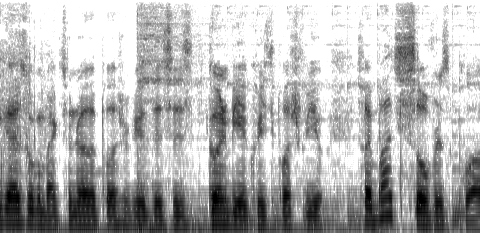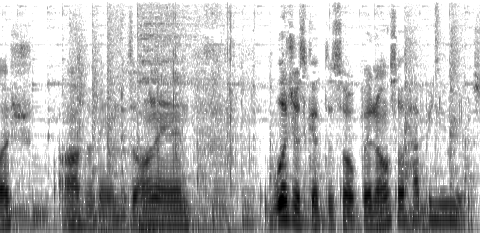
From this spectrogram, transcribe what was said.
guys, welcome back to another plush review. This is going to be a crazy plush review. So I bought Silver's plush off of Amazon and we'll just get this open. Also, Happy New Year's.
